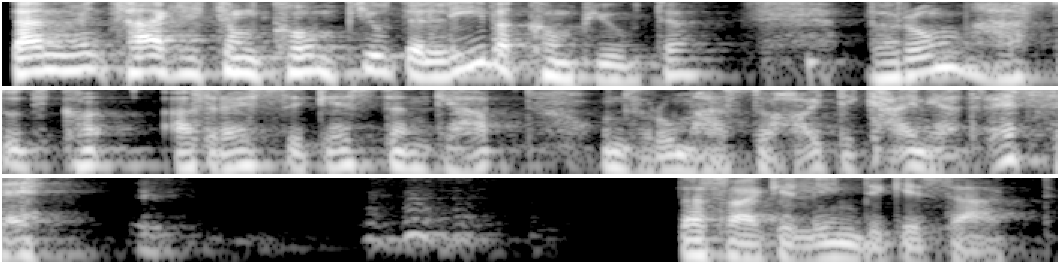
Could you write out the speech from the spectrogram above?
Dann sage ich zum Computer, lieber Computer, warum hast du die Adresse gestern gehabt und warum hast du heute keine Adresse? Das war gelinde gesagt.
